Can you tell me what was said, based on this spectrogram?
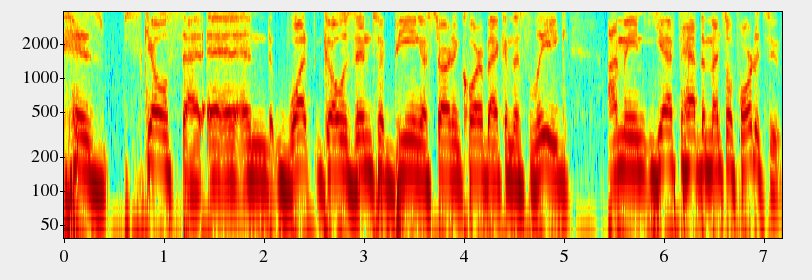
his skill set and, and what goes into being a starting quarterback in this league, I mean, you have to have the mental fortitude.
